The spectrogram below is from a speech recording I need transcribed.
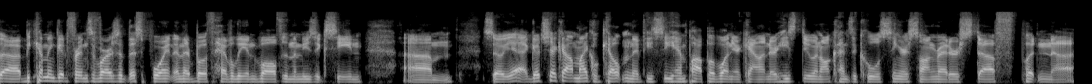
uh, becoming good friends of ours at this point, and they're both heavily involved in the music scene. Um, so yeah, go check out Michael Kelton if you see him pop up on your calendar. He's doing all kinds of cool singer songwriter stuff, putting uh,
